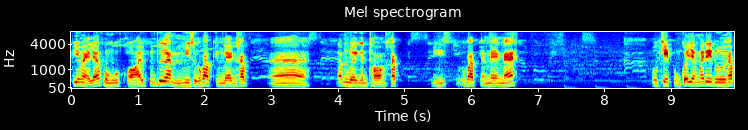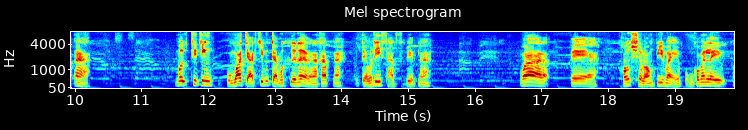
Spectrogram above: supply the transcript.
ปีใหม่แล้วผมก็ขอให้เพื่อนๆมีสุขภาพแข็งแรงครับอ่าร่ำรวยเงินทองครับ มีสุขภาพแข็งแรงนะ โอเคผมก็ยังไม่ได้ดูนะครับอ่าเมื่อที่จริงผมว่าจะอัดคลิปแต่เมื่อคืนนั่นแหละนะครับนะแต่วันที่สามสิบเอ็ดนะ ว่าแต่เขาฉลองปีใหม่ ผมก็ไม่เลยก็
